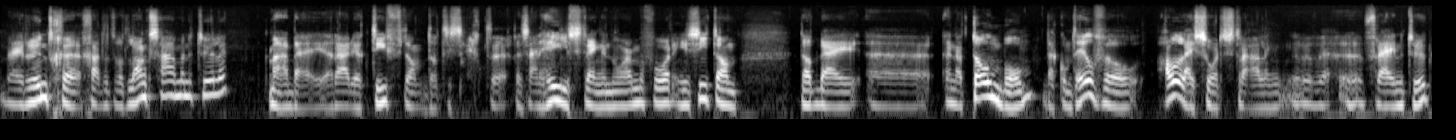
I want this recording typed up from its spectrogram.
bij röntgen gaat het wat langzamer natuurlijk. Maar bij radioactief, dan, dat is echt, er zijn hele strenge normen voor. En je ziet dan dat bij eh, een atoombom, daar komt heel veel, allerlei soorten straling eh, eh, vrij natuurlijk.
